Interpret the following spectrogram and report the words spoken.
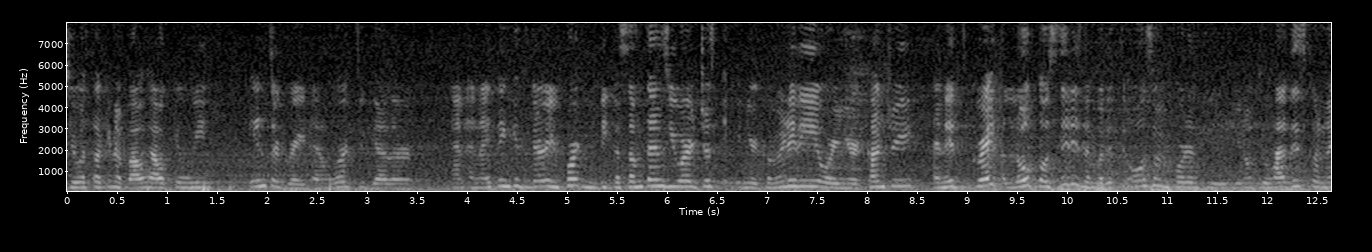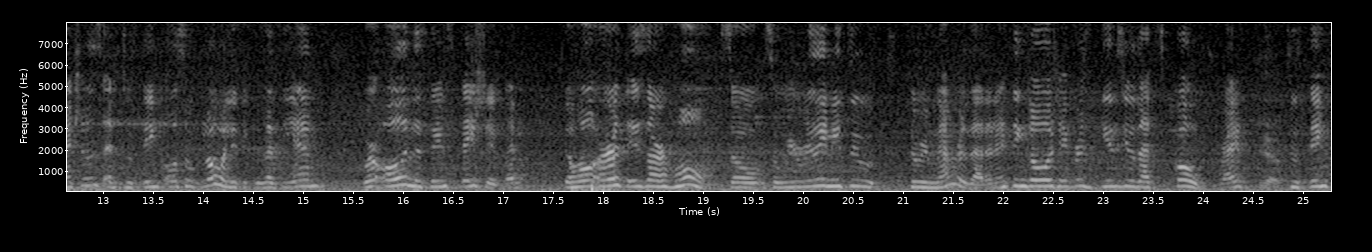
she was talking about how can we integrate and work together. And, and I think it's very important because sometimes you are just in your community or in your country and it's great, a local citizen, but it's also important to, you know, to have these connections and to think also globally because at the end, we're all in the same spaceship and the whole earth is our home. So, so we really need to to remember that. And I think Global Shapers gives you that scope, right? Yeah. To think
